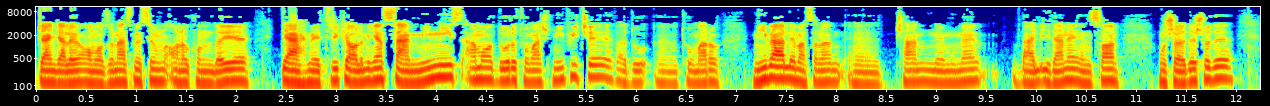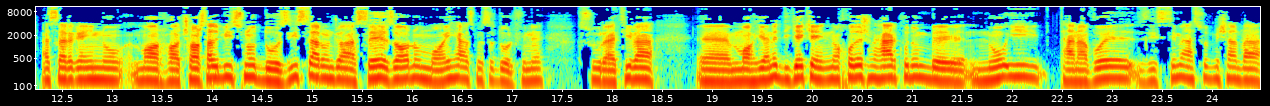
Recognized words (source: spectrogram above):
جنگل های آمازون هست مثل اون آناکوندای ده متری که حالا میگن سمین نیست اما دور تومش میپیچه و دو تومه رو میبله. مثلا چند نمونه بلعیدن انسان مشاهده شده. از طریق این نوع مارها 420 نوع دوزیست در اونجا از 3000 نوع ماهی هست مثل دلفین صورتی و ماهیان دیگه که اینا خودشون هر کدوم به نوعی تنوع زیستی محسوب میشن و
